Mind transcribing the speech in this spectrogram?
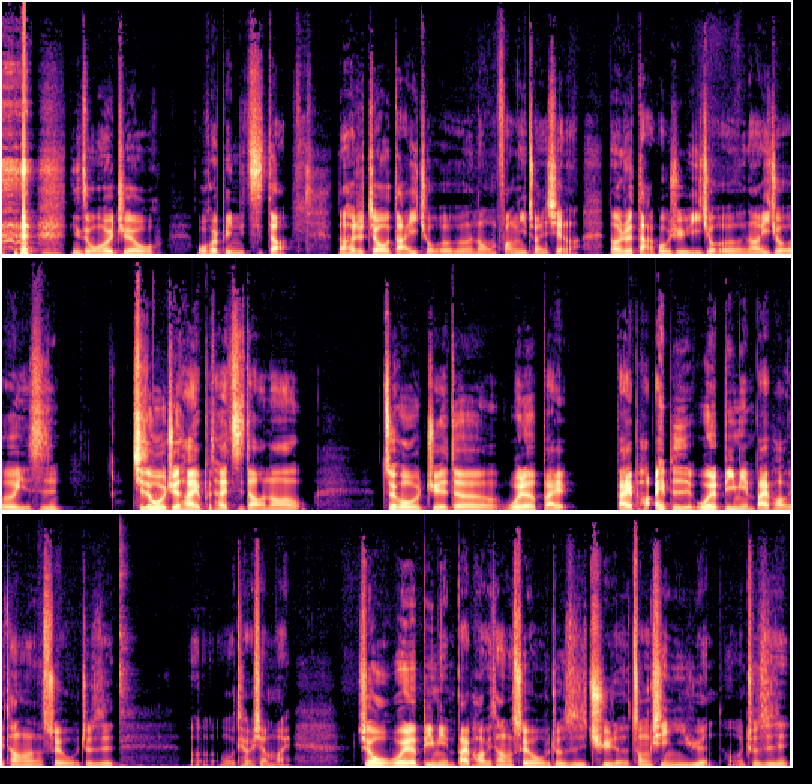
你怎么会觉得我？我会比你知道，然后他就叫我打一九二二那种防疫专线了，然后我就打过去一九二二，然后一九二二也是，其实我觉得他也不太知道，然后最后我觉得为了白白跑，哎，不是为了避免白跑一趟，所以我就是呃，我跳一下麦，所以我为了避免白跑一趟，所以我就是去了中心医院，哦，就是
